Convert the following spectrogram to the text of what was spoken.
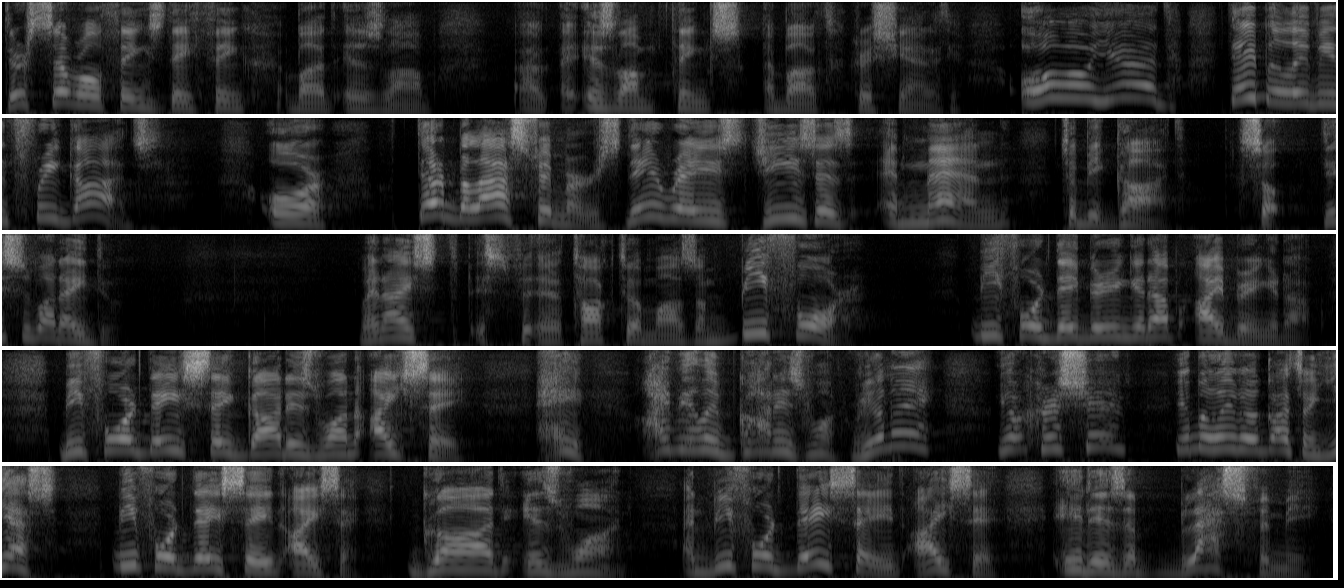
There's several things they think about Islam. Uh, Islam thinks about Christianity. Oh yeah, they believe in three gods or They're blasphemers. They raised Jesus, a man, to be God. So this is what I do. When I uh, talk to a Muslim, before, before they bring it up, I bring it up. Before they say God is one, I say, hey, I believe God is one. Really? You're a Christian? You believe in God? So yes. Before they say it, I say, God is one. And before they say it, I say, it is a blasphemy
